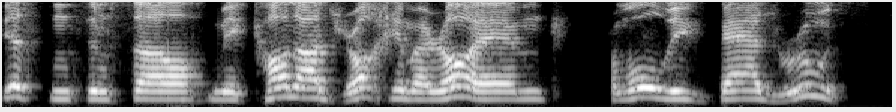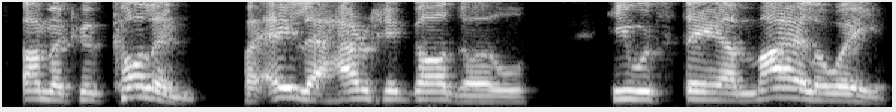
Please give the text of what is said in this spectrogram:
distance himself from all these bad roots. He would stay a mile away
